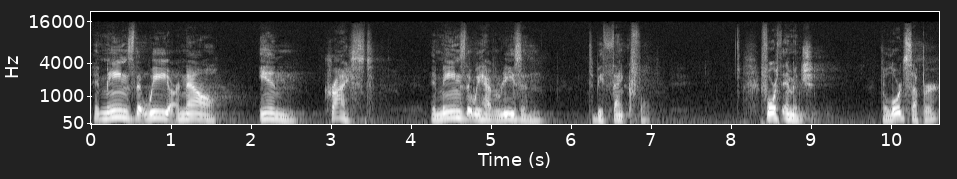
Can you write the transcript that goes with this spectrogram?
it means that we are now in Christ, it means that we have reason to be thankful. Fourth image the Lord's Supper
